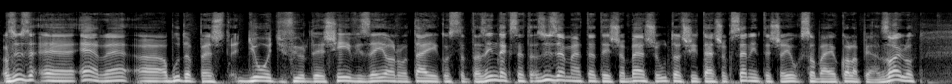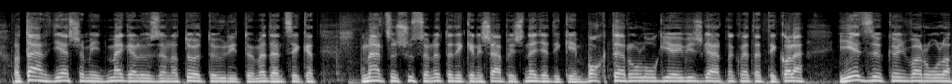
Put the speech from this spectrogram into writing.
Az üze- e, erre a Budapest gyógyfürdés hévizei arról tájékoztatta az indexet, az üzemeltetés a belső utasítások szerint és a jogszabályok alapján zajlott. A tárgyi eseményt megelőzően a töltő-ürítő medencéket március 25-én és április 4-én bakterológiai vizsgálatnak vetették alá. Jegyzőkönyv van róla,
